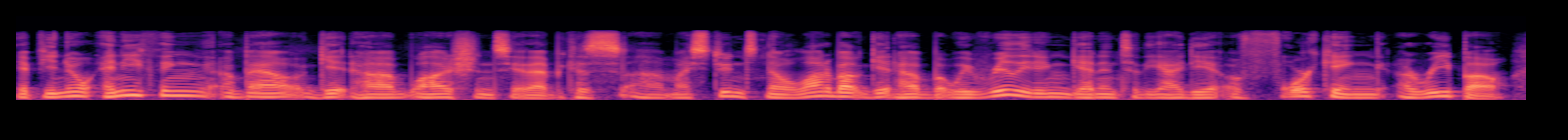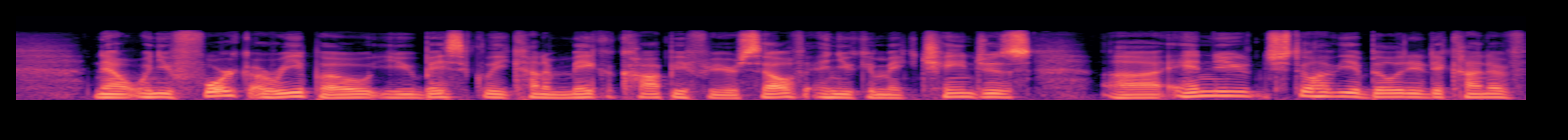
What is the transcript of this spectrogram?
If you know anything about GitHub, well, I shouldn't say that because uh, my students know a lot about GitHub, but we really didn't get into the idea of forking a repo. Now, when you fork a repo, you basically kind of make a copy for yourself and you can make changes uh, and you still have the ability to kind of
